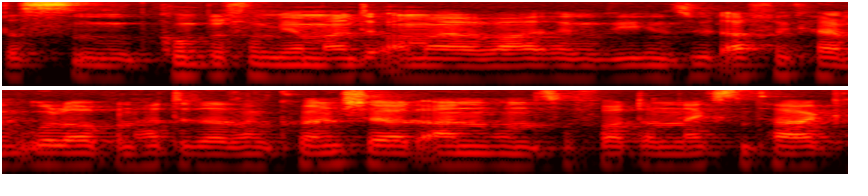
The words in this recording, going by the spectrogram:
dass ein Kumpel von mir meinte auch mal, er war irgendwie in Südafrika im Urlaub und hatte da sein Köln-Shirt an und sofort am nächsten Tag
